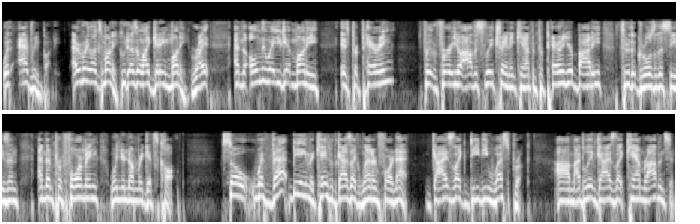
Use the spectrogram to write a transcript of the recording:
with everybody. Everybody likes money. Who doesn't like getting money, right? And the only way you get money is preparing for, for, you know, obviously training camp and preparing your body through the gruels of the season and then performing when your number gets called. So with that being the case with guys like Leonard Fournette, guys like Dede Westbrook, um, I believe guys like Cam Robinson,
